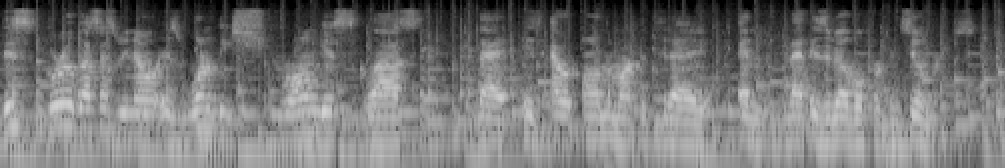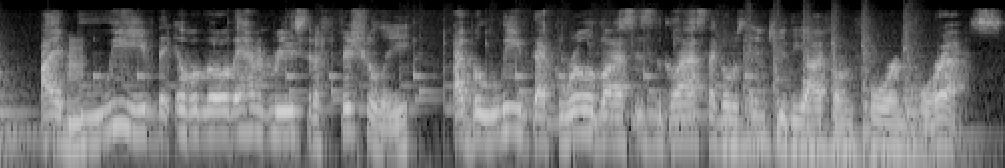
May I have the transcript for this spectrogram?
This Gorilla Glass, as we know, is one of the strongest glass that is out on the market today and that is available for consumers. I Mhm. believe that, although they haven't released it officially, I believe that Gorilla Glass is the glass that goes into the iPhone 4 and 4S.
